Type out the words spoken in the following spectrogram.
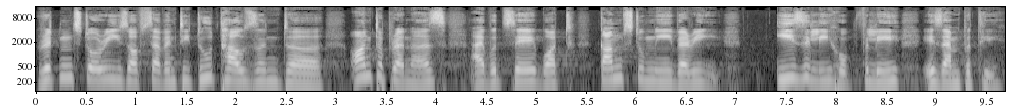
written stories of 72,000 uh, entrepreneurs, I would say what comes to me very easily, hopefully, is empathy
